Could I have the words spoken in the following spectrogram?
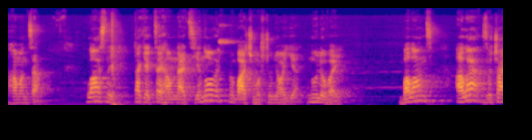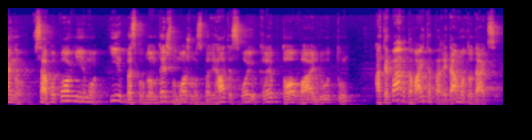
гаманцем. Власне, так як цей гаманець є новий, ми бачимо, що в нього є нульовий баланс, але, звичайно, все поповнюємо і безпроблематично можемо зберігати свою криптовалюту. А тепер давайте перейдемо до DEX.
